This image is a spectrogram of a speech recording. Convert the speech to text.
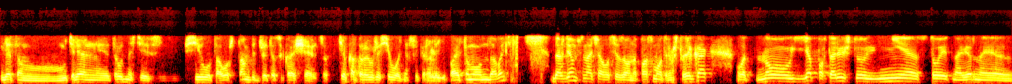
где-то материальные трудности в силу того, что там бюджеты сокращаются. Те, которые уже сегодня в Суперлиге. Поэтому ну, давайте дождемся начала сезона, посмотрим, что и как. Вот. Но я повторюсь, что не стоит, наверное,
